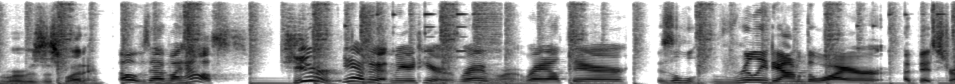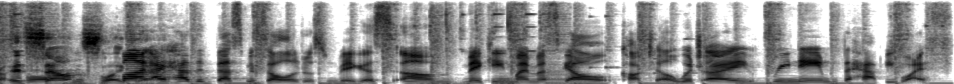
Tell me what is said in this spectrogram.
Where was this wedding? oh, it was at my house. Here. Yeah, we got married here, right, right out there. It was really down to the wire, a bit stressful. It sounds like But that. I had the best mixologist in Vegas um, making my mezcal cocktail, which I renamed the Happy Wife.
